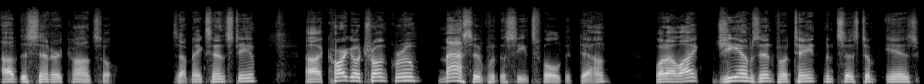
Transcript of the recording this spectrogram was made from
of the center console. Does that make sense to you? Uh, cargo trunk room, massive with the seats folded down. What I like, GM's infotainment system is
